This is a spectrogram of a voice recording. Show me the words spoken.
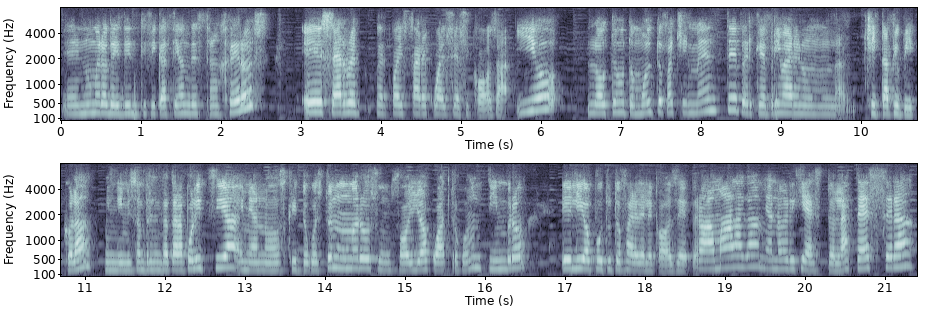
il numero di identificazione de extranjeros, e serve per poi fare qualsiasi cosa. Io l'ho ottenuto molto facilmente perché prima ero in una città più piccola, quindi mi sono presentata alla polizia e mi hanno scritto questo numero su un foglio A4 con un timbro e lì ho potuto fare delle cose, però a Malaga mi hanno richiesto la tessera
